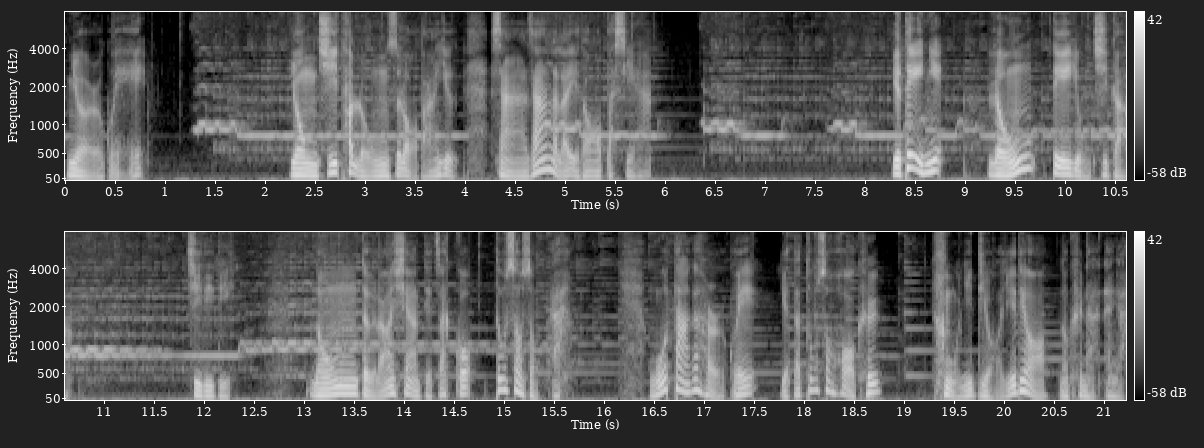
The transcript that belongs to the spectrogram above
玉耳环。容器特龙是老朋友，常常辣辣一道白相。有得一日，龙对容器讲：“鸡弟弟，侬头浪向迭只角多少重啊？我戴个耳环有得多少好看？我你调一调，侬看哪能啊？”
